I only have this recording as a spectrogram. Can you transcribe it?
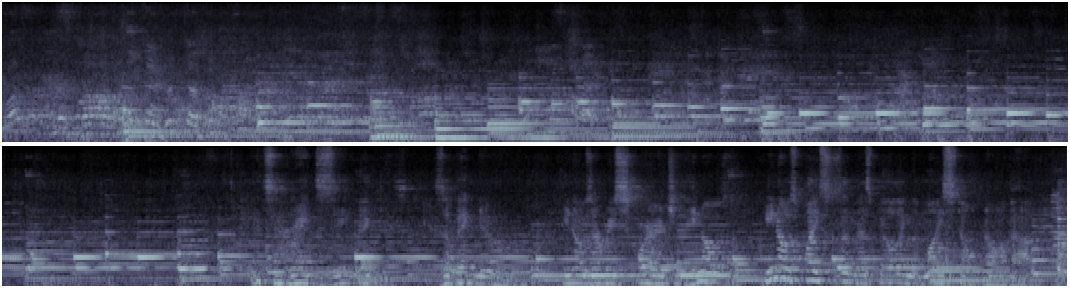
what? What is that? Look at that. It's a great Z big Zbigniew. He knows every square inch. He knows he knows places in this building the mice don't know about.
